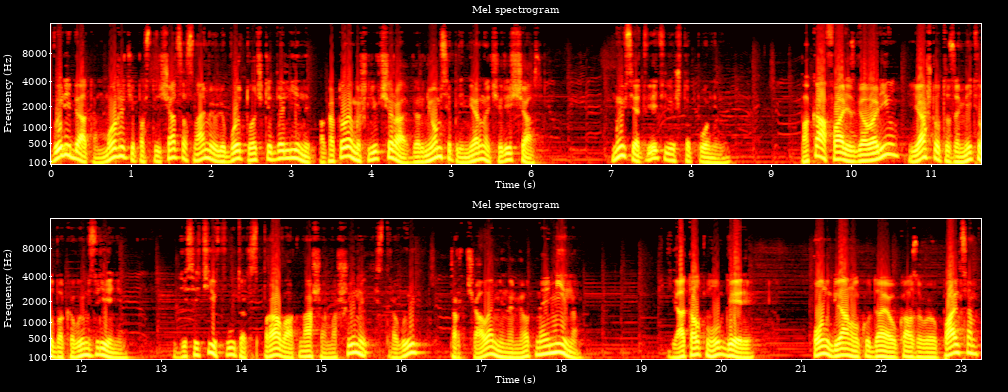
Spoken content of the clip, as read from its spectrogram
Вы, ребята, можете повстречаться с нами в любой точке долины, по которой мы шли вчера, вернемся примерно через час. Мы все ответили, что поняли. Пока Фарис говорил, я что-то заметил боковым зрением. В 10 футах справа от нашей машины из травы торчала минометная мина. Я толкнул Гэри. Он глянул, куда я указываю пальцем,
